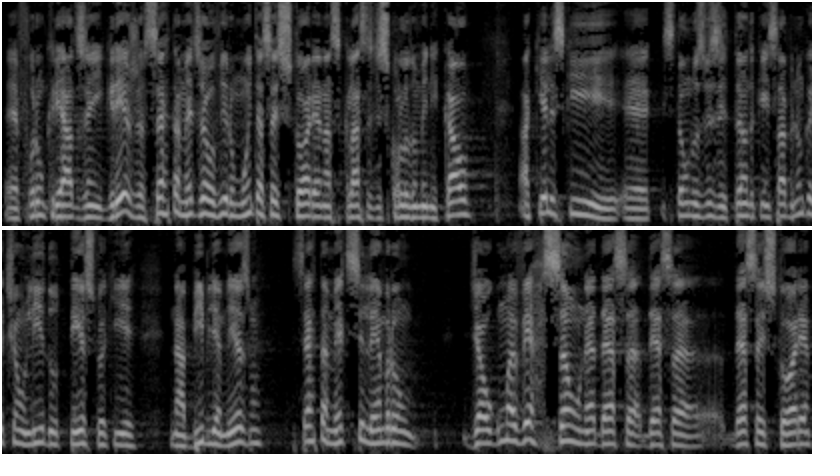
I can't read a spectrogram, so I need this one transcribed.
é, foram criados em igreja, certamente já ouviram muito essa história nas classes de escola dominical. Aqueles que é, estão nos visitando, quem sabe nunca tinham lido o texto aqui na Bíblia mesmo, certamente se lembram de alguma versão né, dessa, dessa, dessa história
